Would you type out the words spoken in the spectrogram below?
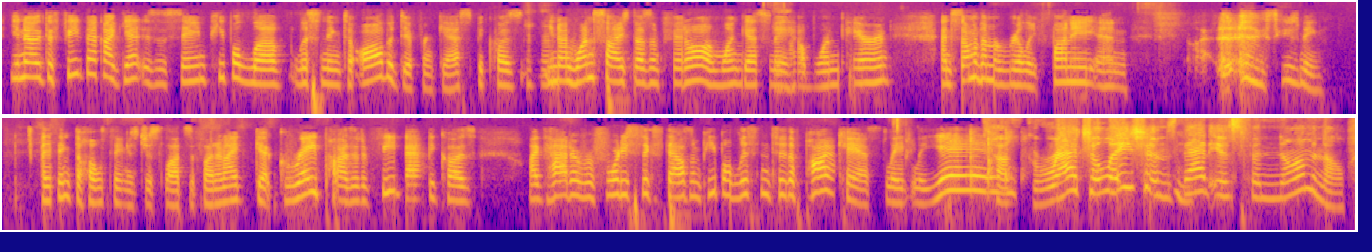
You know, the feedback I get is the same. People love listening to all the different guests because, you know, one size doesn't fit all, and one guest may help one parent. And some of them are really funny, and excuse me. I think the whole thing is just lots of fun. And I get great positive feedback because I've had over 46,000 people listen to the podcast lately. Yay! Congratulations. That is phenomenal.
